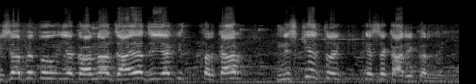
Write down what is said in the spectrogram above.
विषय पे तो ये कहना जायज़ ही है कि सरकार निष्क्रिय तरीके से कार्य कर रही है।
